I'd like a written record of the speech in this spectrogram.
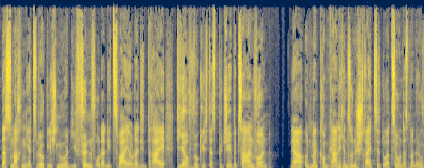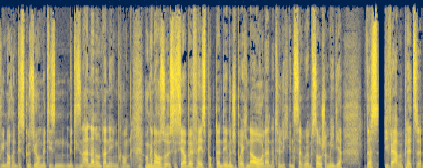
das machen jetzt wirklich nur die fünf oder die zwei oder die drei, die auch wirklich das Budget bezahlen wollen. Ja, und man kommt gar nicht in so eine Streitsituation, dass man irgendwie noch in Diskussion mit diesen, mit diesen anderen Unternehmen kommt. Und genauso ist es ja bei Facebook dann dementsprechend auch, oder natürlich Instagram, Social Media, dass die Werbeplätze,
